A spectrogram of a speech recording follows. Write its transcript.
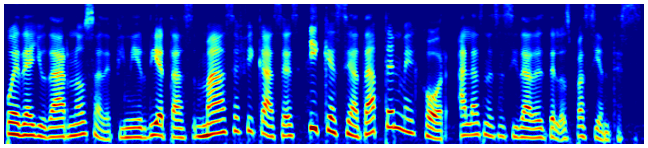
puede ayudarnos a definir dietas más eficaces y que se adapten mejor a las necesidades de los pacientes.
